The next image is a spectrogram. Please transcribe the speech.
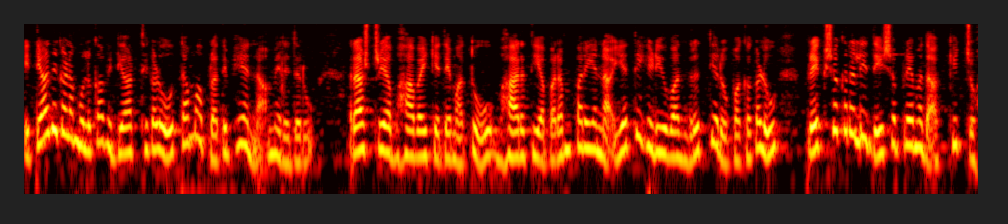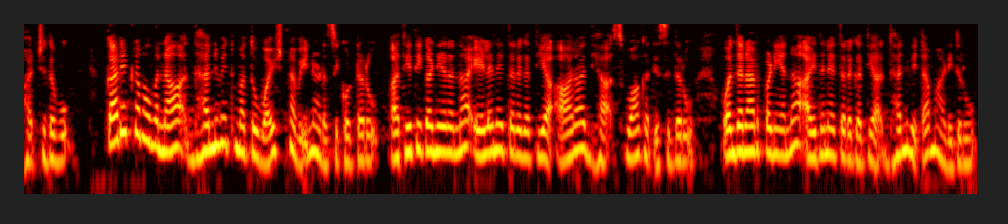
ಇತ್ಯಾದಿಗಳ ಮೂಲಕ ವಿದ್ಯಾರ್ಥಿಗಳು ತಮ್ಮ ಪ್ರತಿಭೆಯನ್ನ ಮೆರೆದರು. ರಾಷ್ಟೀಯ ಭಾವೈಕ್ಯತೆ ಮತ್ತು ಭಾರತೀಯ ಪರಂಪರೆಯನ್ನು ಎತ್ತಿ ಹಿಡಿಯುವ ನೃತ್ಯ ರೂಪಕಗಳು ಪ್ರೇಕ್ಷಕರಲ್ಲಿ ದೇಶಪ್ರೇಮದ ಕಿಚ್ಚು ಹಚ್ಚಿದವು. ಕಾರ್ಯಕ್ರಮವನ್ನ ಧನ್ವಿತ್ ಮತ್ತು ವೈಷ್ಣವಿ ನಡೆಸಿಕೊಟ್ಟರು. ಅತಿಥಿ ಗಣ್ಯರನ್ನ ಏಳನೇ ತರಗತಿಯ ಆರಾಧ್ಯ ಸ್ವಾಗತಿಸಿದರು. ವಂದನಾರ್ಪಣೆಯನ್ನ ಐದನೇ ತರಗತಿಯ ಧನ್ವಿತ ಮಾಡಿದರು.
